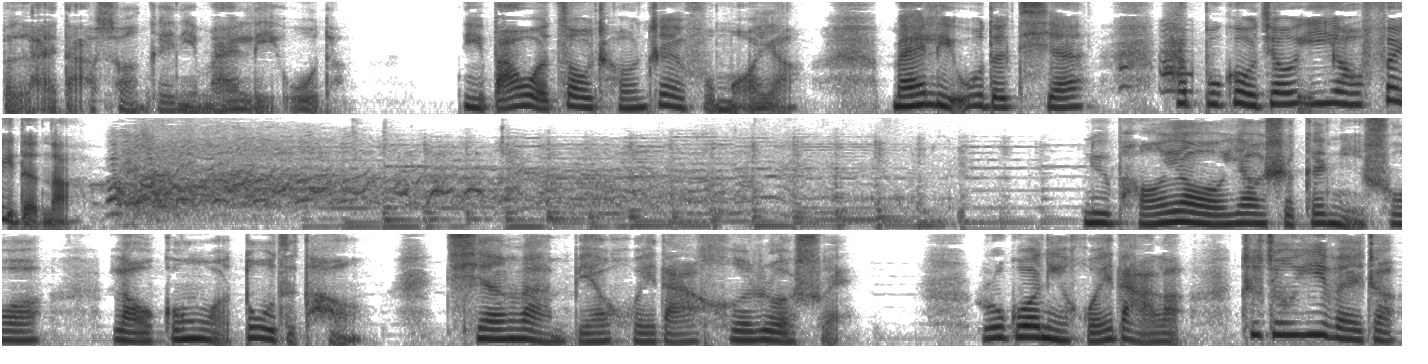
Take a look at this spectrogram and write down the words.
本来打算给你买礼物的，你把我揍成这副模样，买礼物的钱还不够交医药费的呢。”女朋友要是跟你说：“老公，我肚子疼”，千万别回答喝热水。如果你回答了，这就意味着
